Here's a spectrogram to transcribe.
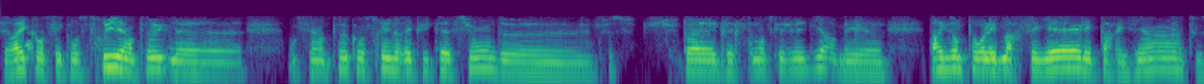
c'est vrai qu'on s'est construit un peu une, on s'est un peu construit une réputation de, je, sais pas exactement ce que je vais dire, mais par exemple pour les Marseillais, les Parisiens, tous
